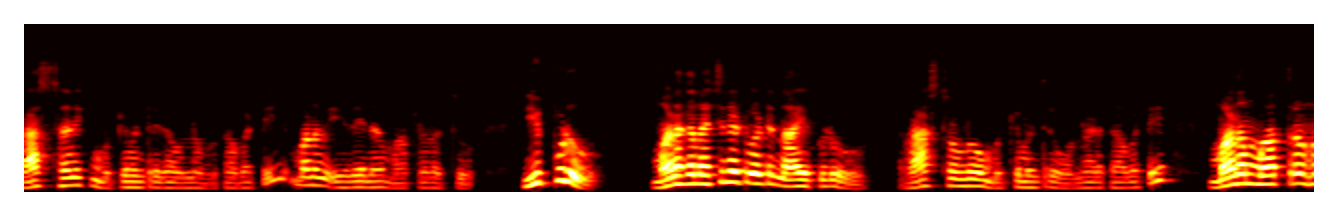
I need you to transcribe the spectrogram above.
రాష్ట్రానికి ముఖ్యమంత్రిగా ఉన్నప్పుడు కాబట్టి మనం ఏదైనా మాట్లాడవచ్చు ఇప్పుడు మనకు నచ్చినటువంటి నాయకుడు రాష్ట్రంలో ముఖ్యమంత్రి ఉన్నాడు కాబట్టి మనం మాత్రం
